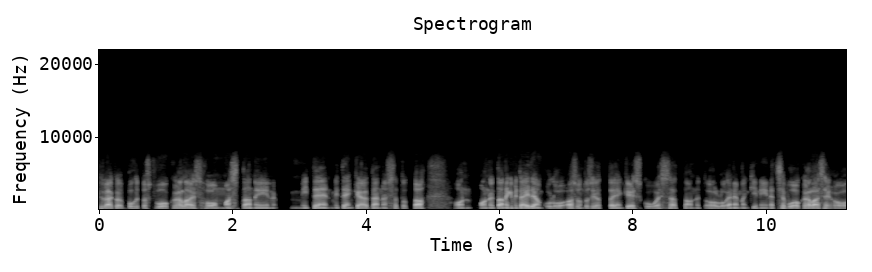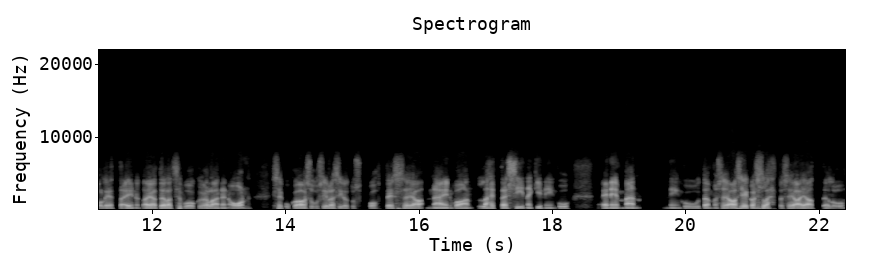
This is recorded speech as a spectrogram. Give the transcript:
hyvä, kun puhuit tuosta vuokralaishommasta, niin miten, miten käytännössä tota, on, on nyt ainakin mitä itse on kuullut asuntosijoittajien keskuudessa, että on nyt ollut enemmänkin niin, että se vuokralaisen rooli, että ei nyt ajatella, että se vuokralainen on se, kuka asuu siellä sijoituskohteessa ja näin, vaan lähettäisiin siinäkin niin kuin enemmän niin kuin tämmöiseen asiakaslähtöiseen ajatteluun,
